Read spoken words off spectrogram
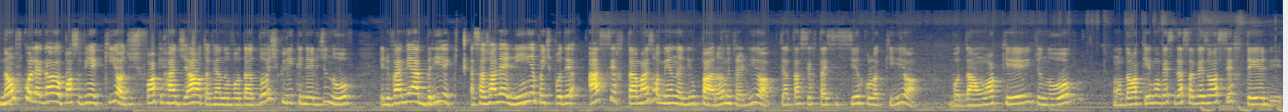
Não ficou legal, eu posso vir aqui, ó, desfoque radial, tá vendo? Eu vou dar dois cliques nele de novo ele vai me abrir aqui, essa janelinha para a gente poder acertar mais ou menos ali o parâmetro ali, ó. Tentar acertar esse círculo aqui, ó. Vou dar um ok de novo. Vamos dar um ok, vamos ver se dessa vez eu acertei ali.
